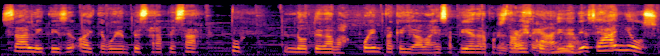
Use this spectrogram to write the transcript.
sale y te dice, ay, te voy a empezar a pesar. no te dabas cuenta que llevabas esa piedra porque estaba escondida desde hace años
